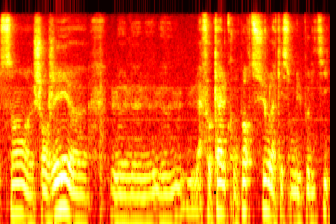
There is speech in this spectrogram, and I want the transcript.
sans changer euh, la focale qu'on porte sur la question du politique.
